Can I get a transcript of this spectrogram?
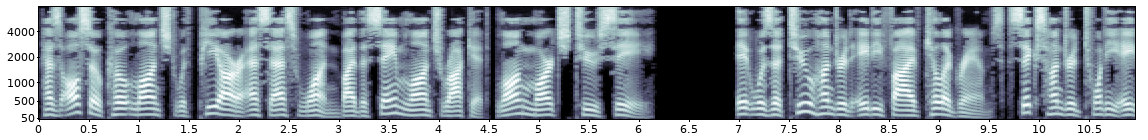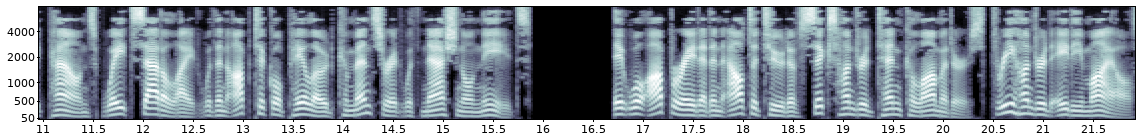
has also co-launched with PRSS-1 by the same launch rocket, Long March 2C. It was a 285 kilograms (628 pounds) weight satellite with an optical payload commensurate with national needs. It will operate at an altitude of 610 kilometers (380 miles).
